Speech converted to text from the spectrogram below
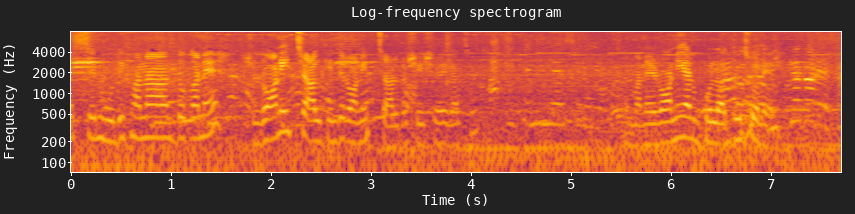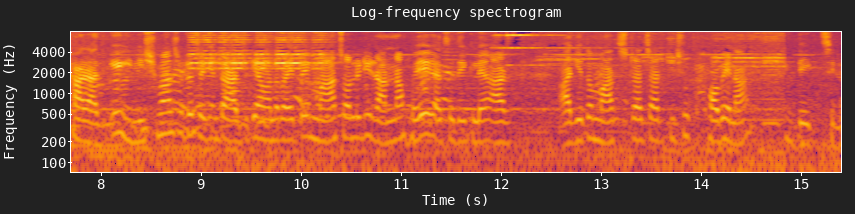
এসছে মুদিখানার দোকানে। রনির চাল, কিন্তু রনির চালটা শেষ হয়ে গেছে। মানে রনি আর ভোলা দুজনে। আর আজকে ইলিশ মাছ উঠেছে, কিন্তু আজকে আমাদের বাড়িতে মাছ অলরেডি রান্না হয়ে গেছে দেখলে, আর আজকে তো মাছ টাছ আর কিছু হবে না, দেখছিল।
